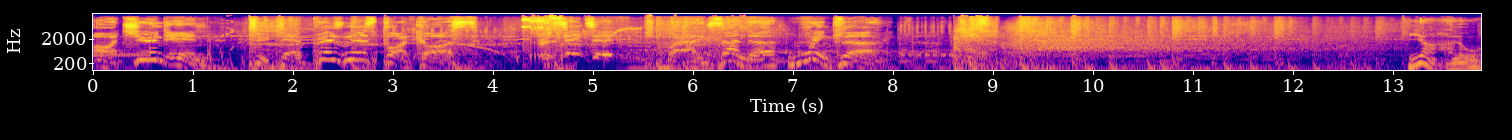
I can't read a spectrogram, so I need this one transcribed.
are tuned in to the Business Podcast. Presented by Alexander Winkler. Ja, hallo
